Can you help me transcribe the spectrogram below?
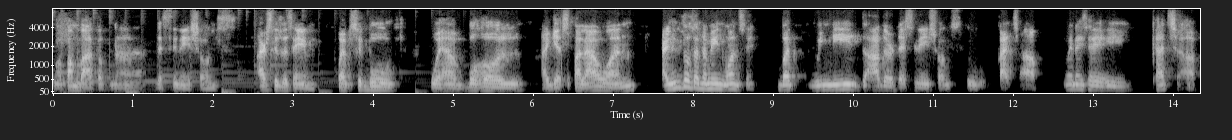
mga pambatok na destinations are still the same. We have Cebu, we have Bohol, I guess Palawan. I think those are the main ones. Eh? But we need the other destinations to catch up. When I say catch up,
